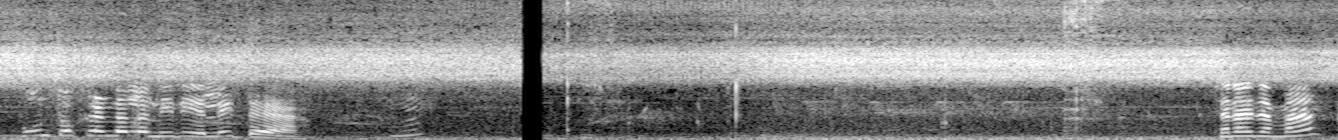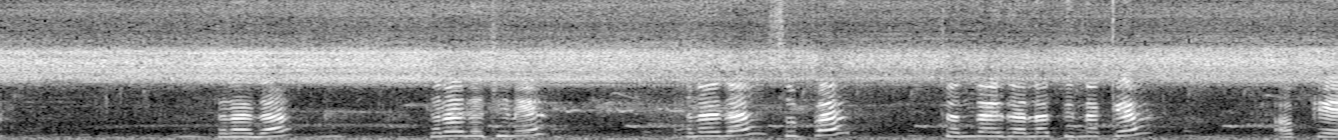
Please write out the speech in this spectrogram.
ಸ್ಪೂನ್ ತಕೊಂಡಲ್ಲ ನೀನು ಎಲ್ಲಿಟ್ಟೆ? ಚೆನ್ನಾಗಿದಮ್ಮ ಚೆನ್ನಾಗಿದ ಚೆನ್ನಾಗಿದೆ ಚಿನಿ ಚೆನ್ನಾಗಿದೆ ಸೂಪರ್. ಚಂದ ಇದೆಲ್ಲ ತಿನ್ನಕ್ಕೆ? ಓಕೆ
